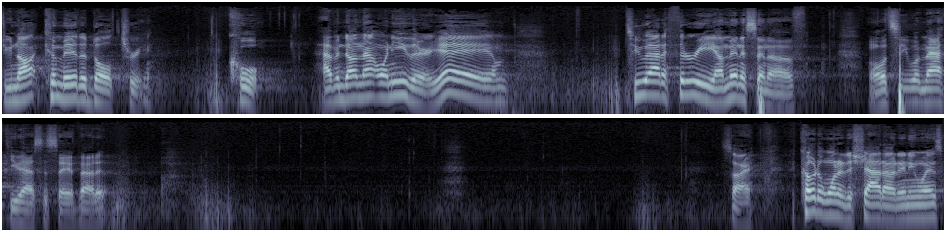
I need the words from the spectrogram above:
Do not commit adultery. Cool. Haven't done that one either. Yay. I'm two out of three I'm innocent of. Well, let's see what Matthew has to say about it. Sorry. Coda wanted a shout out anyways.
